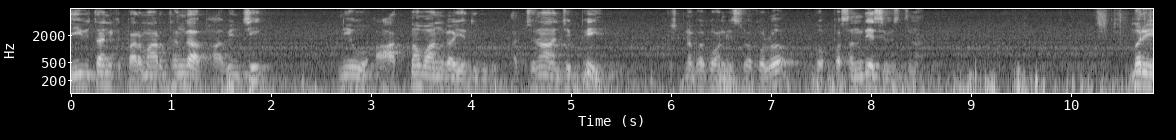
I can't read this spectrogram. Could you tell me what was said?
జీవితానికి పరమార్థంగా భావించి నీవు ఆత్మవాన్గా ఎదుగు అర్జున అని చెప్పి కృష్ణ భగవాన్ ఈ శ్లోకంలో గొప్ప సందేశం ఇస్తున్నాడు మరి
